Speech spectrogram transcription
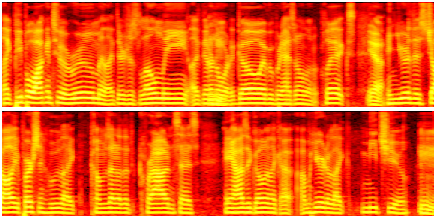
like people walk into a room and like they're just lonely, like they don't know Mhm. where to go. Everybody has their own little cliques. yeah, and you're this jolly person who like comes out of the crowd and says, "Hey, how's it going? Like I, I'm here to like meet you." hmm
